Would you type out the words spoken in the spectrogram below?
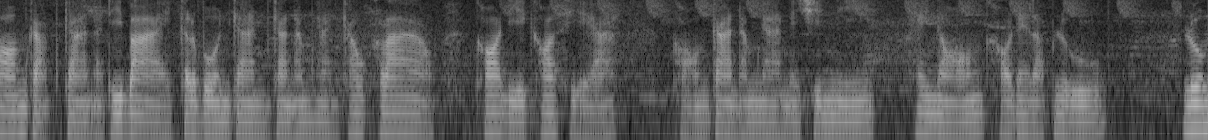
ร้อมๆ กับการอธิบายกระบวนการการทำงานคร่าวๆ ข้อดีข้อเสียของการทำงานในชิ้นนี้ ให้น้องเขาได้รับรู้ รวม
